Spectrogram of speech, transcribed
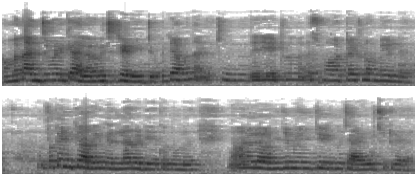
അമ്മ അഞ്ചു മണിക്ക് അലർ വെച്ചിട്ട് എണീറ്റു. എന്റെ അമ്മ നല്ല സുന്ദരി ആയിട്ടുള്ള നല്ല സ്മാർട്ട് ആയിട്ടുള്ള അമ്മയല്ലേ? അതൊക്കെ എനിക്ക് അറിയും എല്ലാം റെഡി ആക്കുന്നുള്ളത് ഞാനൊരു അഞ്ചു മിനിറ്റ് ഇരുന്ന് ചായ കുടിച്ചിട്ട് വരാം.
